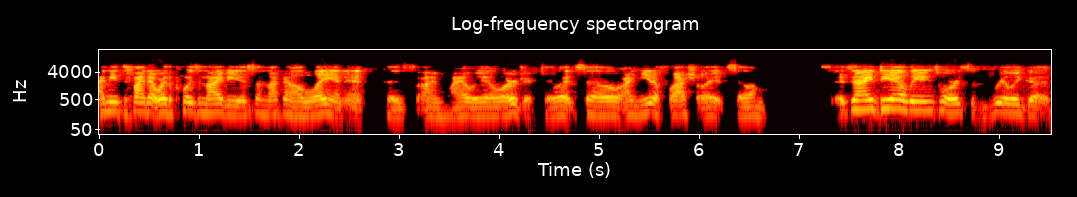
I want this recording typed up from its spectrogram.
I need to find out where the poison ivy is. I'm not going to lay in it because I'm highly allergic to it. So I need a flashlight. So I'm it's an idea leaning towards really good.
